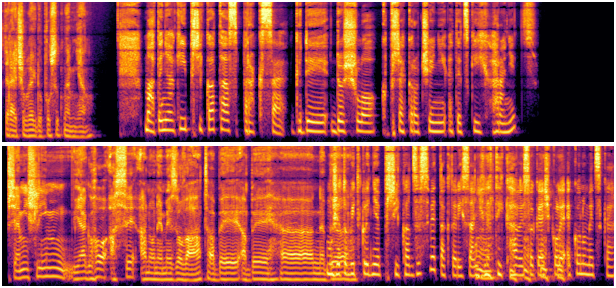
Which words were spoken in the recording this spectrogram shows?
které člověk doposud neměl. Máte nějaký příklad z praxe, kdy došlo k překročení etických hranic? Přemýšlím, jak ho asi anonymizovat, aby, aby uh, nebyl... Může to být klidně příklad ze světa, který se ani hmm. netýká vysoké školy ekonomické.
